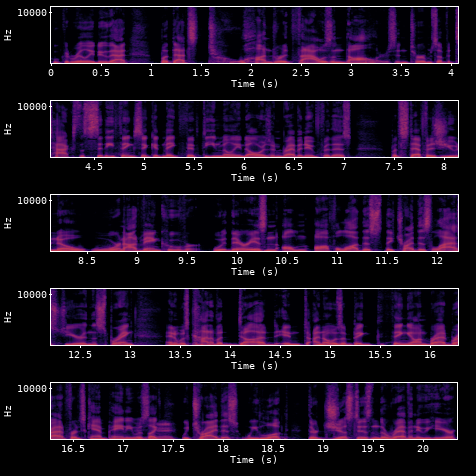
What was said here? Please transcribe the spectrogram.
who could really do that, but that's $200,000 in terms of a tax. The city thinks it could make $15 million in revenue for this. But, Steph, as you know, we're not Vancouver. There isn't an awful lot. This They tried this last year in the spring, and it was kind of a dud. In I know it was a big thing on Brad Bradford's campaign. He was like, mm-hmm. we tried this, we looked, there just isn't the revenue here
